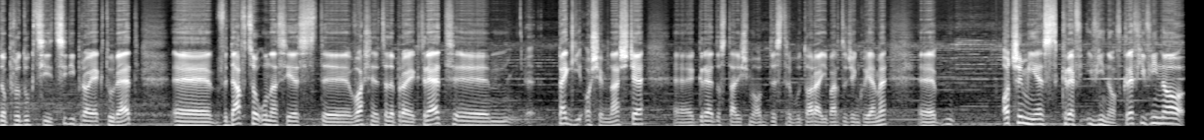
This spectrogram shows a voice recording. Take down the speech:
do produkcji CD Projektu Red. E, wydawcą u nas jest e, właśnie CD Projekt Red. E, PEGI 18. E, grę dostaliśmy od dystrybutora i bardzo dziękujemy. E, o czym jest Krew i Wino? W Krew i Wino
